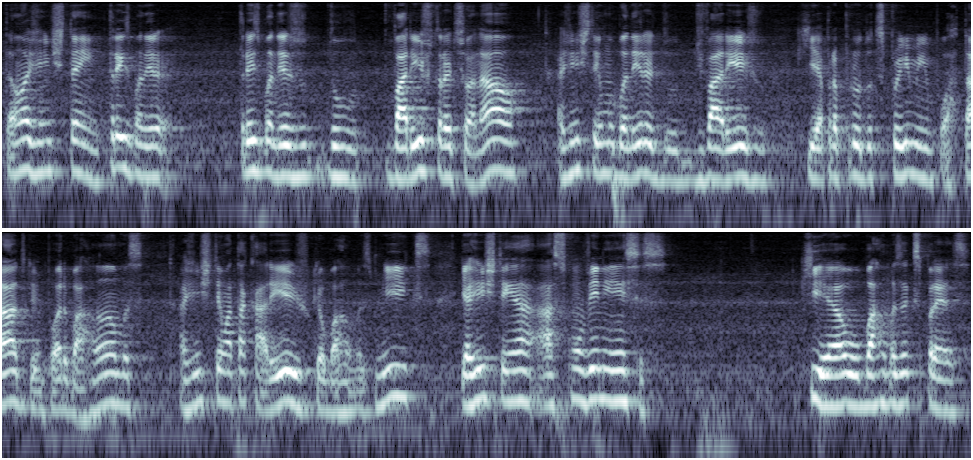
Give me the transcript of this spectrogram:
Então a gente tem três bandeiras, três bandeiras do, do varejo tradicional, a gente tem uma bandeira do, de varejo que é para produtos premium importado, que é o Empório Bahamas, a gente tem um atacarejo, que é o Bahamas Mix, e a gente tem a, as conveniências, que é o Bahamas Express.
